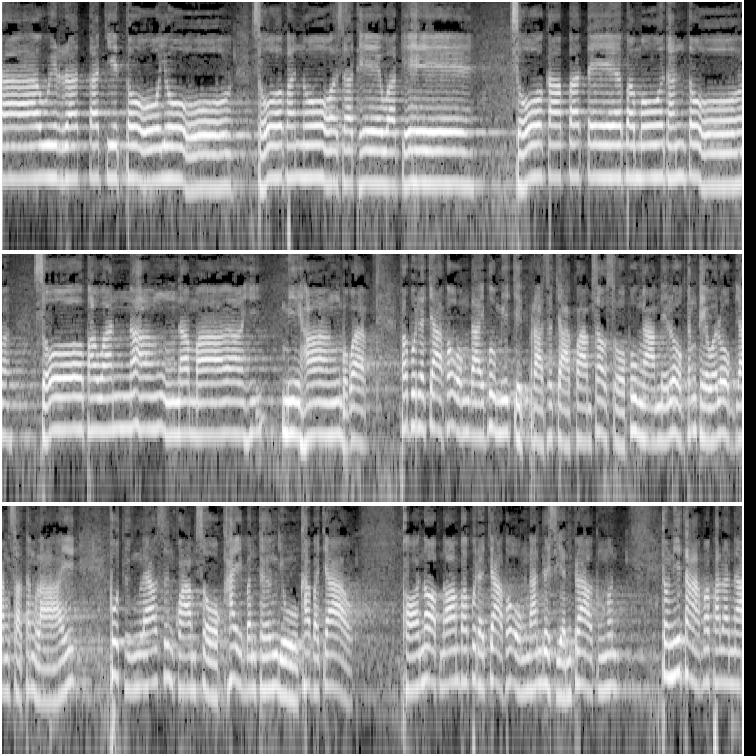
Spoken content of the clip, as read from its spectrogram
กาวิรตจิตโตโย โสพโนสเทวเก โสกาปเตปโมทันโต โสภวันนังนามาหิมีหังบอกว่า พระพุทธเจ้าพระองค์ใดผู้มีจิตปราศจากความเศร้าโศกผู้งามในโลกทั้งเทวโลกยังสัตว์ทั้งหลาย พูดถึงแล้วซึ่งความโศกให้บันเทิงอยู่ข้าพเจ้า ขอนอบน้อมพระพุทธเจ้าพระองค์นั้นด้วยเสียงกล้าวตรงนั้น ตรงนี้ถ้าหากมาพารณา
